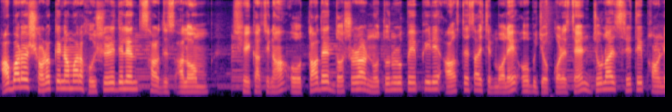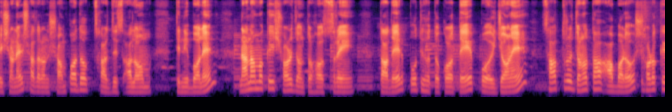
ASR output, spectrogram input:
আবারও সড়কে নামার হুঁশিয়ারি দিলেন সার্জিস আলম। শেখ হাসিনা ও তাদের দোসরা নতুন রূপে ফিরে আসতে চাইছেন বলে অভিযোগ করেছেন জুলাই স্মৃতি ফাউন্ডেশনের সাধারণ সম্পাদক সার্জিস আলম। তিনি বলেন, নানামুখী ষড়যন্ত্র হস্রে তাদের প্রতিহত করতে প্রয়োজনে ছাত্র জনতা আবারও সড়কে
